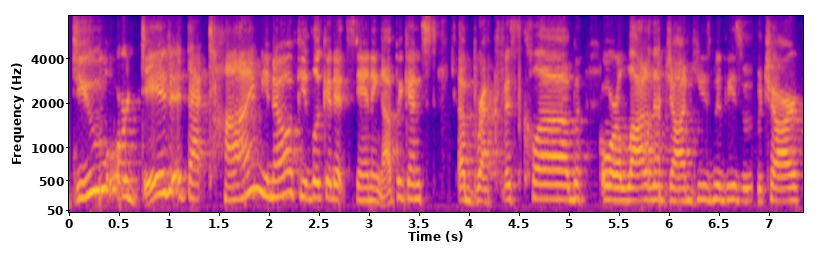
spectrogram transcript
do or did at that time. You know, if you look at it standing up against a Breakfast Club or a lot of the John Hughes movies, which are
